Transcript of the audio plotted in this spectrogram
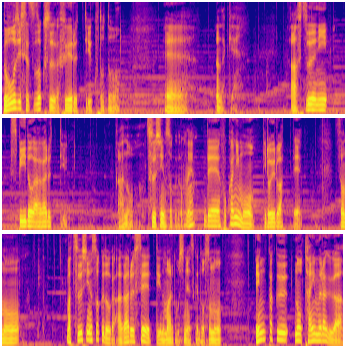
同時接続数が増えるっていうことと、えー、なんだっけ。あ、普通にスピードが上がるっていう、あの、通信速度がね。で、他にもいろいろあって、その、まあ、通信速度が上がるせいっていうのもあるかもしれないですけど、その、遠隔のタイムラグが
